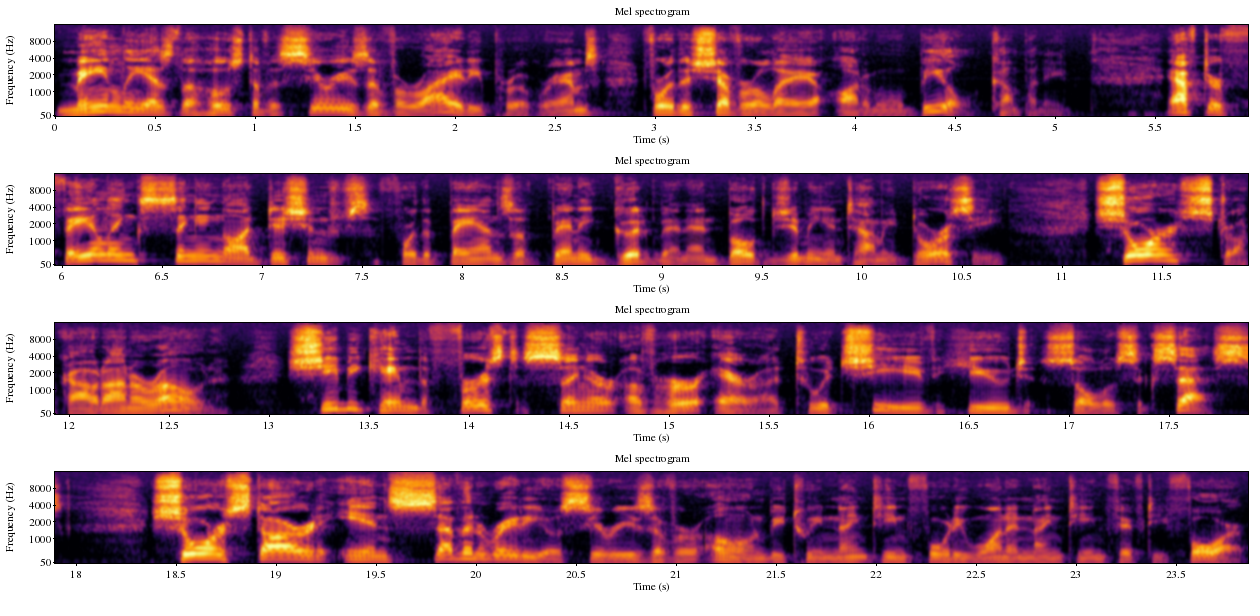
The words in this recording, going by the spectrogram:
mainly as the host of a series of variety programs for the Chevrolet Automobile Company. After failing singing auditions for the bands of Benny Goodman and both Jimmy and Tommy Dorsey, Shore struck out on her own. She became the first singer of her era to achieve huge solo success. Shore starred in seven radio series of her own between 1941 and 1954.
